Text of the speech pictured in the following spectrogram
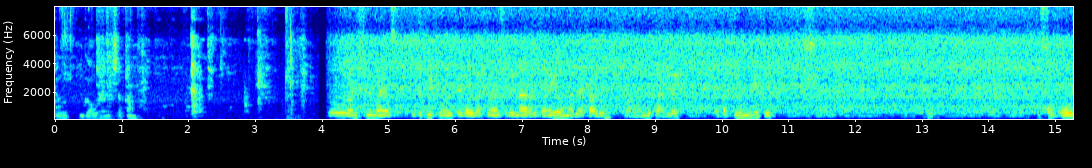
गौरांचं काम. गौरांशी माझ्यासाठी तिथं पीठ मिळते गौरांशी माझ्यासाठी नारळ पाणी घेऊन आलाय काढून. मामांनी काढलंय. आता पिऊन घेते. असं गोड.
